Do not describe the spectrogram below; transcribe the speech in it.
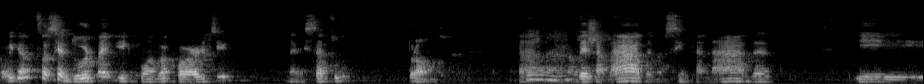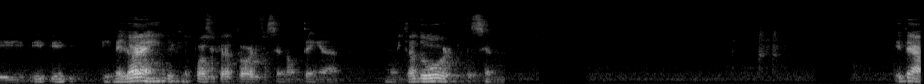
o ideal é que você durma e quando acorde, né, está tudo pronto. Ah, uhum. Não veja nada, não sinta nada. E, e, e melhor ainda, que no pós-operatório você não tenha muita dor, que você ideal.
